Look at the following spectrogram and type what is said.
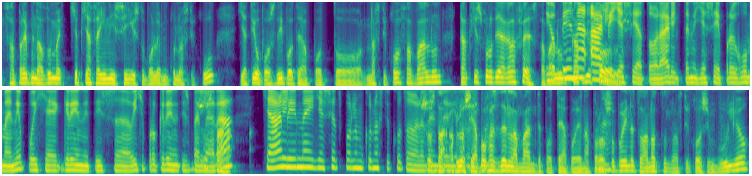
θα πρέπει να δούμε και ποια θα είναι η εισήγηση του πολεμικού ναυτικού, γιατί οπωσδήποτε από το ναυτικό θα βάλουν κάποιες προδιαγραφές. Θα η βάλουν οποία είναι άλλη όρους. ηγεσία τώρα, άλλη ήταν η ηγεσία η προηγούμενη που είχε, τις, ε, είχε προκρίνει τις Μπελερά. Σωστά. Και άλλη είναι η ηγεσία του πολεμικού ναυτικού τώρα. Σωστά. Απλώς η απόφαση δεν λαμβάνεται ποτέ από Ναι. ένα πρόσωπο. Είναι το Ανώτατο Ναυτικό Συμβούλιο.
